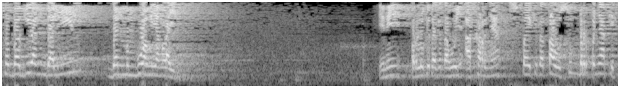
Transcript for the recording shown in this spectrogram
sebagian dalil dan membuang yang lain. Ini perlu kita ketahui akarnya supaya kita tahu sumber penyakit.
